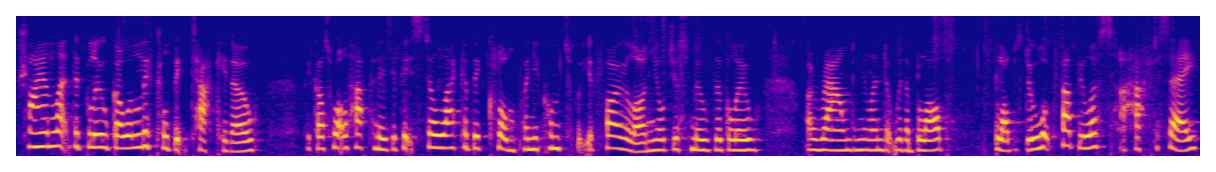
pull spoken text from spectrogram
Try and let the glue go a little bit tacky though because what will happen is if it's still like a big clump when you come to put your foil on you'll just move the glue around and you'll end up with a blob blobs do look fabulous I have to say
